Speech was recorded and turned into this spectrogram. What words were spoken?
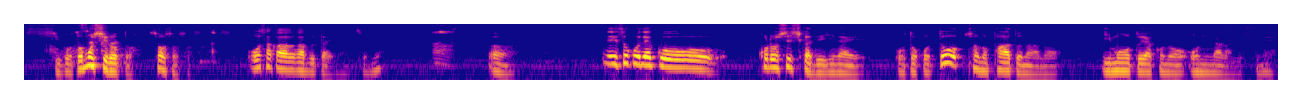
仕事もしろと。そうそうそうそう。大阪が舞台なんですよね。うん。うん。で、そこでこう、殺ししかできない男と、そのパートナーの妹役の女がですね、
